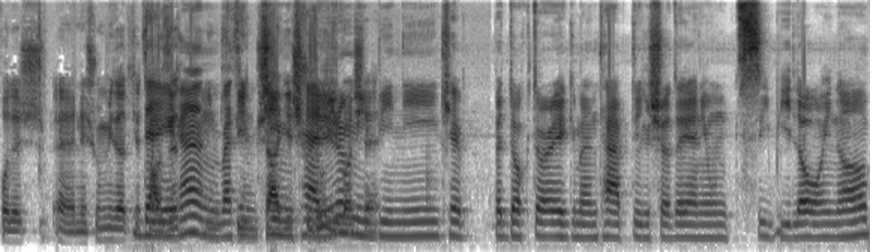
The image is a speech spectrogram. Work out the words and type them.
خودش نشون می‌داد که تازه این فیلم شاید شروعی رو باشه. می‌بینی که به دکتر اگمن تبدیل شده یعنی اون سیبیلا و اینا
